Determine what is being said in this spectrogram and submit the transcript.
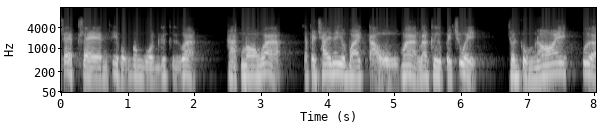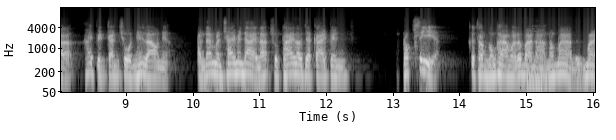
แทรกแซงที่ผมกังวลก็คือว่า หากมองว่าจะไปใช้นโยบายเก่ามากแล้วคือไปช่วยชนกลุ่มน้อย เพื่อให้เป็นการชนให้เราเนี่ย อันนั้นมันใช้ไม่ได้แล้ว สุดท้ายเราจะกลายเป็น proxy อะคือทำสงครามกับรัฐบาลทหาม่าหรือไม่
